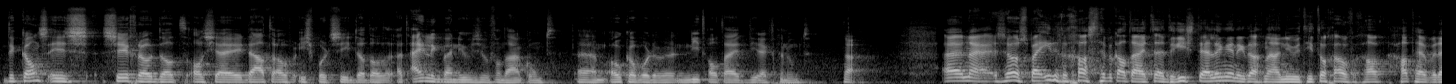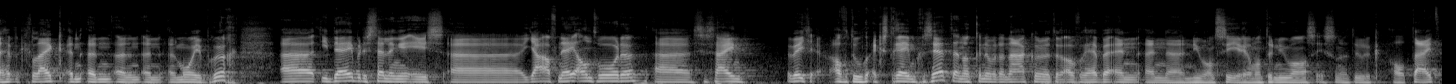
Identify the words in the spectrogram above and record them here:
De kans is zeer groot dat als jij data over e-sport ziet, dat dat uiteindelijk bij Nieuwshoe vandaan komt. Um, ook al worden we niet altijd direct genoemd. Nou, uh, nou ja, zoals bij iedere gast heb ik altijd uh, drie stellingen. En ik dacht, nou, nu we het hier toch over gehad, gehad hebben, dan heb ik gelijk een, een, een, een, een mooie brug. Uh, het idee bij de stellingen is ja of nee antwoorden. ze zijn een beetje af en toe extreem gezet. En dan kunnen we daarna kunnen we het erover hebben en, en nuanceren. Want de nuance is er natuurlijk altijd.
